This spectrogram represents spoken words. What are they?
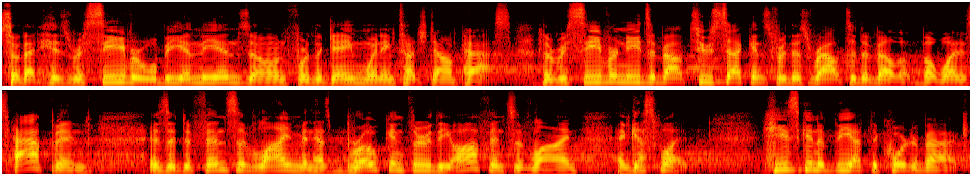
so that his receiver will be in the end zone for the game winning touchdown pass. The receiver needs about two seconds for this route to develop. But what has happened is a defensive lineman has broken through the offensive line, and guess what? He's going to be at the quarterback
